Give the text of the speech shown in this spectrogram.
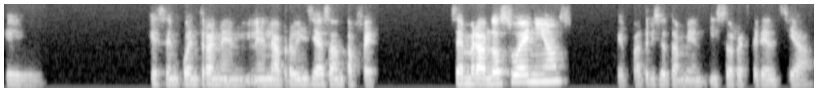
eh, que se encuentran en, en la provincia de Santa Fe. Sembrando Sueños, que Patricio también hizo referencia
